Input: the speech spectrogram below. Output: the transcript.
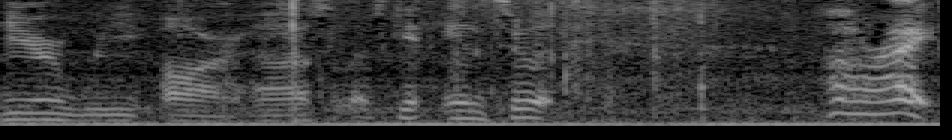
here we are. Uh, so let's get into it. All right.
